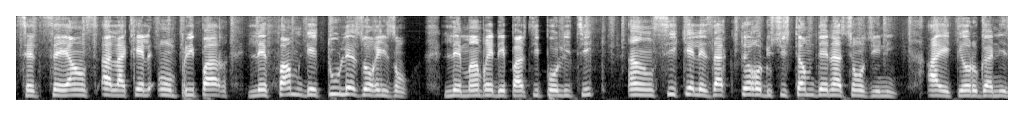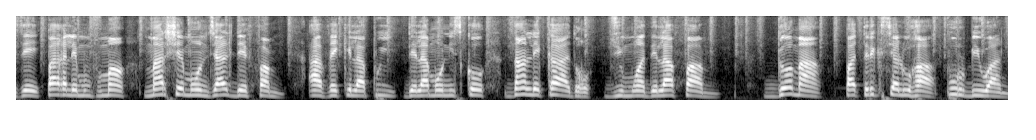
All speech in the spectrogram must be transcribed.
Cette séance à laquelle ont pris part les femmes de tous les horizons, les membres des partis politiques ainsi que les acteurs du système des Nations Unies a été organisée par le mouvement Marché mondial des femmes avec l'appui de la MONISCO dans le cadre du mois de la femme. Goma, Patrick Sialouha pour Biwan.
